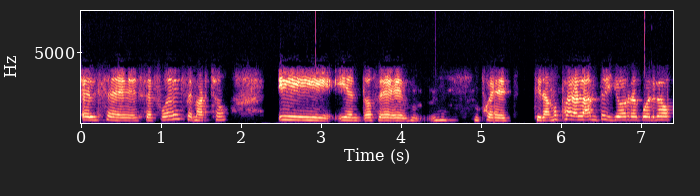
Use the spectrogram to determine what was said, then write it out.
él se, se fue, se marchó, y, y entonces pues tiramos para adelante y yo recuerdo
